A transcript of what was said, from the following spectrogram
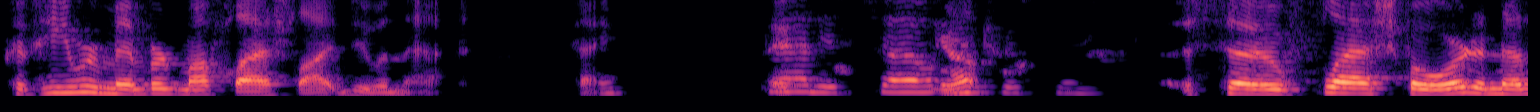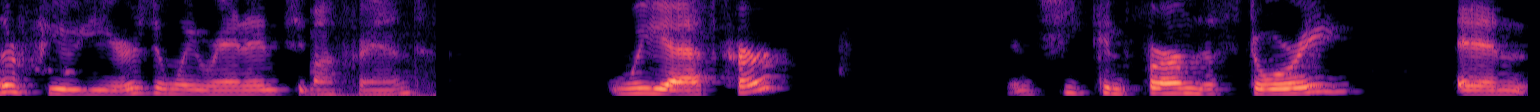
Because he remembered my flashlight doing that. Okay. That is so Yep. interesting. So flash forward another few years and we ran into my friend. We asked her and she confirmed the story and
